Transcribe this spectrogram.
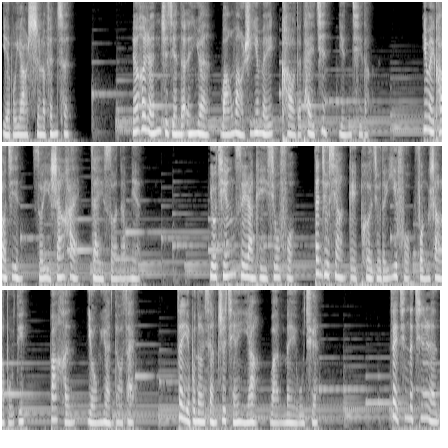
也不要失了分寸。人和人之间的恩怨，往往是因为靠得太近引起的，因为靠近，所以伤害在所难免。友情虽然可以修复，但就像给破旧的衣服缝上了补丁，疤痕永远都在，再也不能像之前一样完美无缺。再亲的亲人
